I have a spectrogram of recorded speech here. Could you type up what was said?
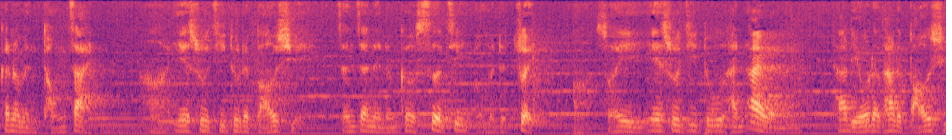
跟我们同在啊，耶稣基督的宝血真正的能够赦去我们的罪啊，所以耶稣基督很爱我们，他留了他的宝血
